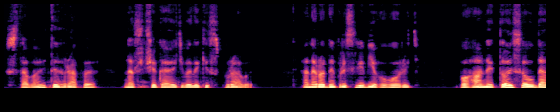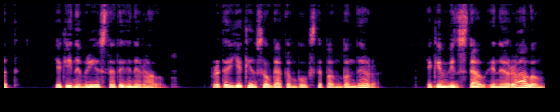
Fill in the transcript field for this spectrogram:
Вставайте, грапе, нас чекають великі справи. А народне прислів'я говорить поганий той солдат, який не мріє стати генералом. Проте, яким солдатом був Степан Бандера, яким він став генералом,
